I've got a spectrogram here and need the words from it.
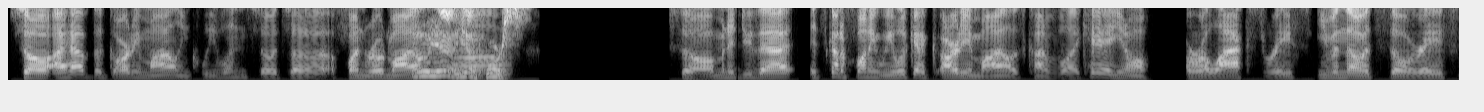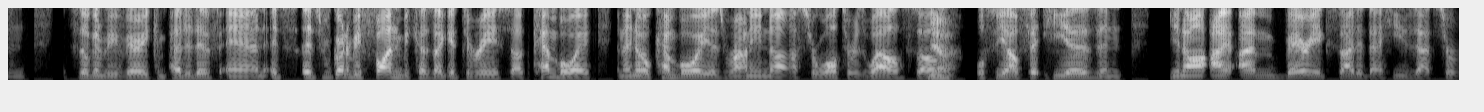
So I have the Guardian Mile in Cleveland. So it's a, fun road mile. Oh yeah, yeah, of um, course. So I'm gonna do that. It's kind of funny. We look at Guardian Mile as kind of like, hey, you know, a relaxed race, even though it's still a race and it's still going to be very competitive, and it's it's going to be fun because I get to race uh, Kemboy, and I know Kemboy is running uh, Sir Walter as well. So yeah. we'll see how fit he is, and you know, I I'm very excited that he's at Sir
